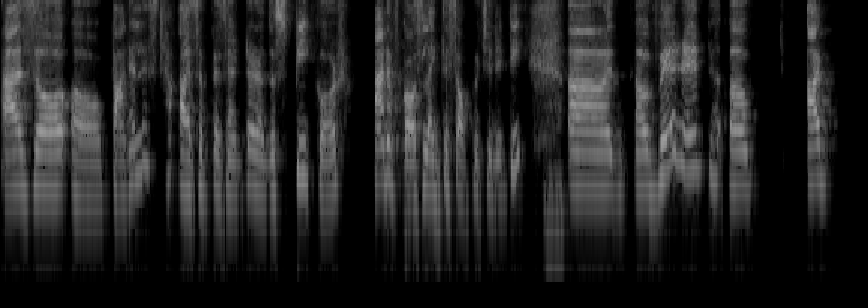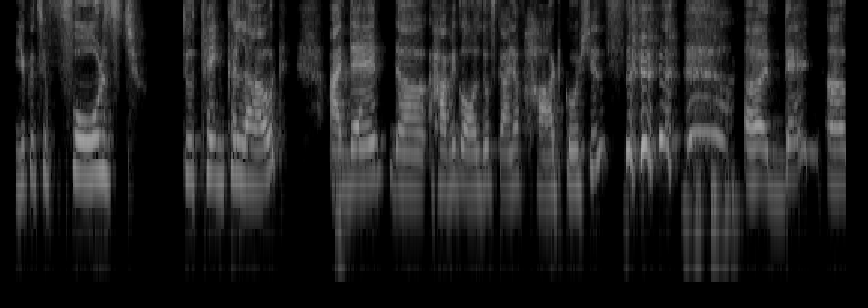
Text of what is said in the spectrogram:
as a, a panelist, as a presenter, as a speaker and of course like this opportunity uh, uh, wherein uh, i'm you could say forced to think aloud and then uh, having all those kind of hard questions. Uh, then uh,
